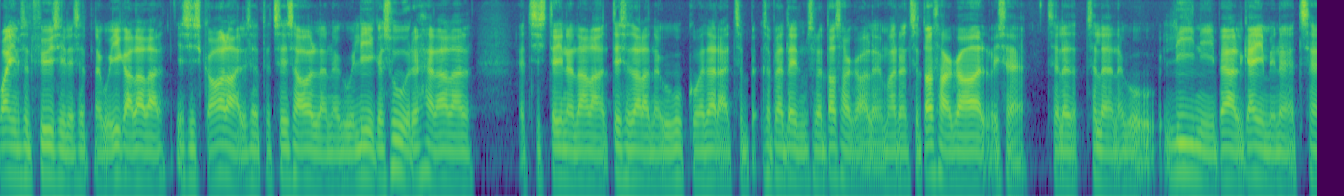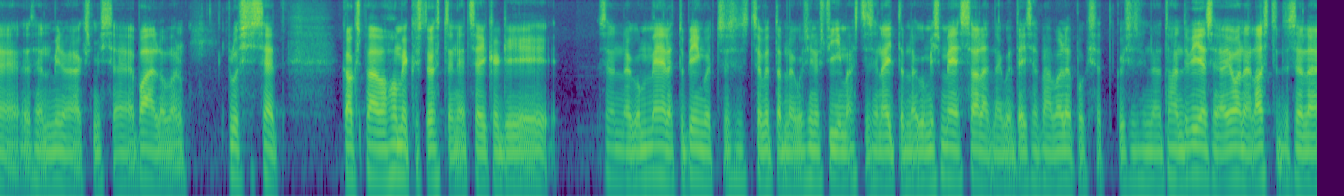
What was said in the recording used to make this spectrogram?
vaimselt, füüsiliselt nagu igal alal. Ja siis ka alaliselt, et sa ei saa olla nagu liiga suur ühel alal et siis teine ala, teised alad nagu kukuvad ära, et sa, sa pead leidma selle tasakaalu ja ma arvan, et see tasakaal või see, selle, selle nagu liini peal käimine, et see, see on minu jaoks, mis see paeluv on. pluss siis see, et kaks päeva hommikust õhtuni, et see ikkagi, see on nagu meeletu pingutus, sest see võtab nagu sinust viimast ja see näitab nagu, mis mees sa oled nagu teise päeva lõpuks, et kui sa sinna tuhande viiesaja joonele astud ja selle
